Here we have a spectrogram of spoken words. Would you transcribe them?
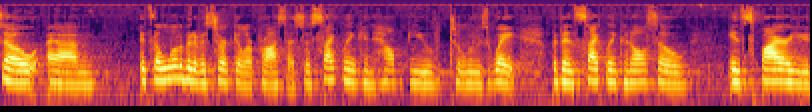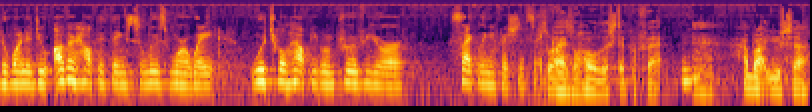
So um, it's a little bit of a circular process. So cycling can help you to lose weight, but then cycling can also inspire you to want to do other healthy things to lose more weight, which will help you improve your cycling efficiency. So it has a holistic effect. Yeah. How about you, Seth?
